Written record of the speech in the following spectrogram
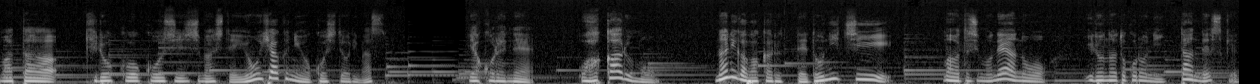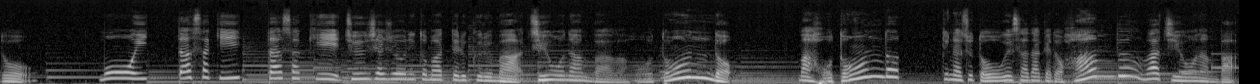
また記録を更新しまして400人を超しております。いやこれねわかるもん。何がわかるって土日まあ私もねあのいろんなところに行ったんですけどもう行った先行った先駐車場に止まってる車地方ナンバーがほとんど。まあほとんどっていうのはちょっと大げさだけど半分は地方ナンバ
